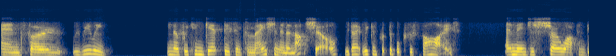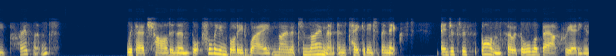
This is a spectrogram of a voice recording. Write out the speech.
And so we really you know, if we can get this information in a nutshell, we don't, we can put the books aside and then just show up and be present with our child in a fully embodied way, moment to moment, and take it into the next and just respond. So it's all about creating a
